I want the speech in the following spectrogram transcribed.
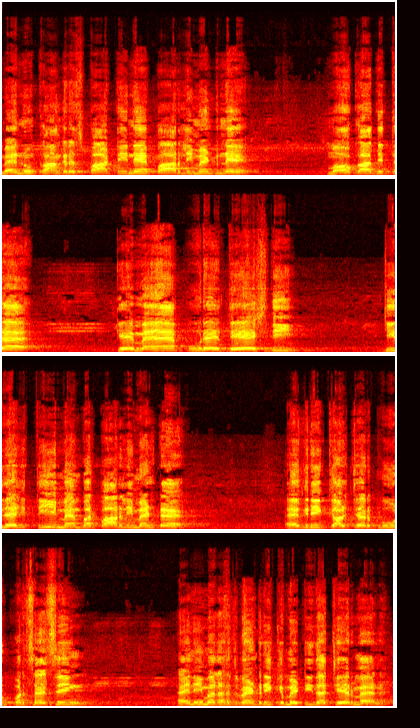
ਮੈਨੂੰ ਕਾਂਗਰਸ ਪਾਰਟੀ ਨੇ, ਪਾਰਲੀਮੈਂਟ ਨੇ ਮੌਕਾ ਦਿੱਤਾ ਕਿ ਮੈਂ ਪੂਰੇ ਦੇਸ਼ ਦੀ, ਜਿਹਦੇ 'ਚ 30 ਮੈਂਬਰ ਪਾਰਲੀਮੈਂਟ ਹੈ agriculture, food processing, animal husbandry committee ਦਾ ਚੇਅਰਮੈਨ ਹੈ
